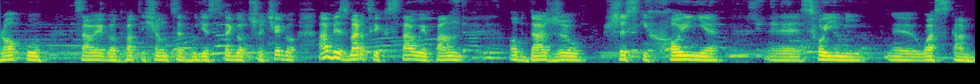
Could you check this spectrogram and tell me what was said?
roku całego 2023, aby zmartwychwstały Pan obdarzył wszystkich hojnie e, swoimi e, łaskami.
